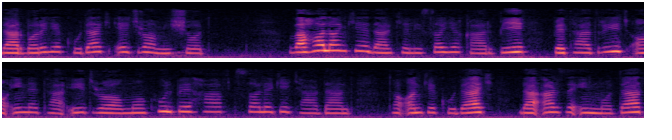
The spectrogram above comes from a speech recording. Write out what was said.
درباره کودک اجرا می‌شد. و حالان که در کلیسای غربی به تدریج آین تایید را موکول به هفت سالگی کردند تا آنکه کودک در عرض این مدت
